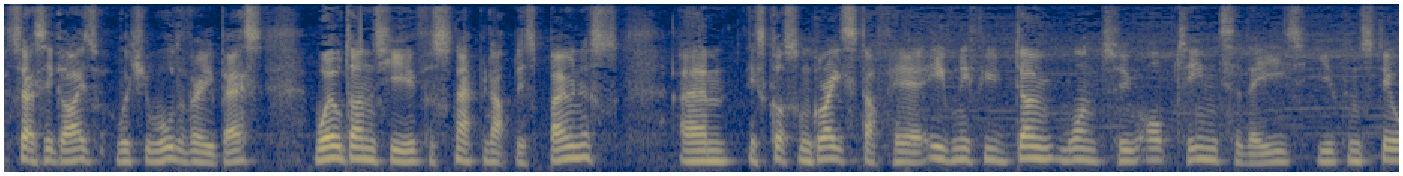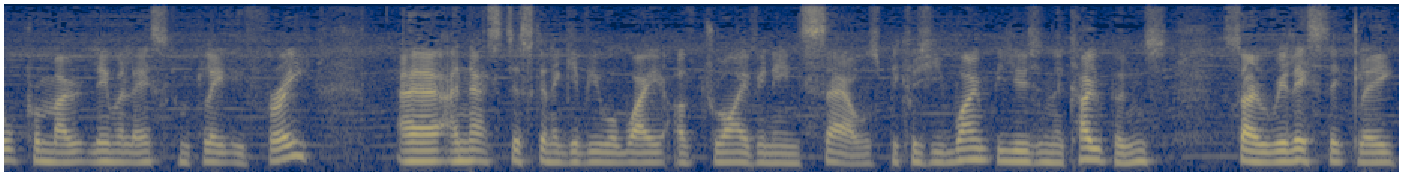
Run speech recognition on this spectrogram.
So that's it, guys. Wish you all the very best. Well done to you for snapping up this bonus. Um, it's got some great stuff here. Even if you don't want to opt into these, you can still promote Limitless completely free. Uh, and that's just going to give you a way of driving in sales because you won't be using the coupons. So realistically,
